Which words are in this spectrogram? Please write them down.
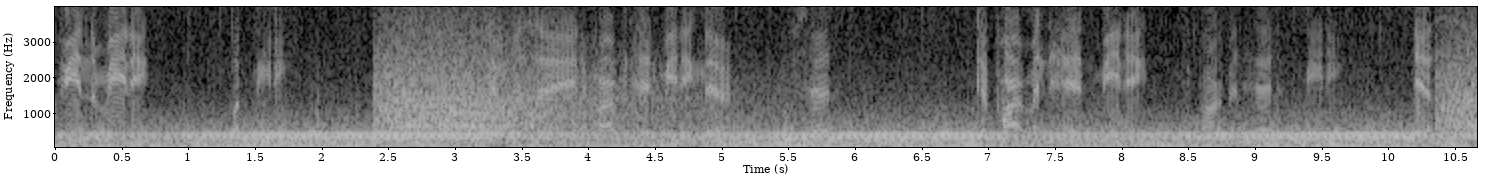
Be in the meeting. What meeting? There was a department head meeting there. Whose head? Department head meeting. Department head meeting? Yes.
